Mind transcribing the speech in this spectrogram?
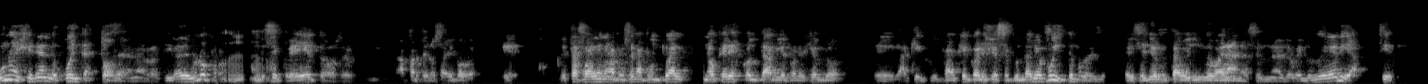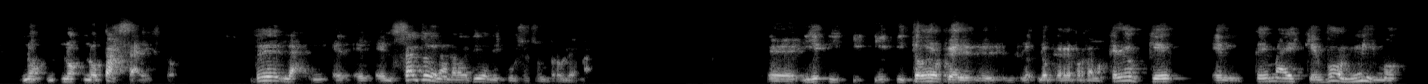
uno en general no cuenta toda la narrativa de uno por secretos, aparte no sabe poco. Eh, estás hablando de una persona puntual, no querés contarle, por ejemplo, eh, a, qué, colegio secundario fuiste, porque el, señor te está vendiendo bananas en una verdulería. no, no, no pasa esto. Entonces, el, salto de la narrativa del discurso es un problema. Eh, y, todo lo que, lo que reportamos. Creo que el tema es que vos mismo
